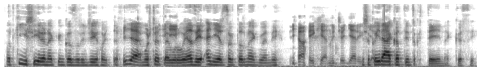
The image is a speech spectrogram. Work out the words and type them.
ott ki is írja nekünk az Origin, hogy te figyelj, most 5 euró, ezért ennyire szoktad megvenni. Ja, igen, úgyhogy gyerünk. És akkor rákattintok, hogy tényleg, köszi.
